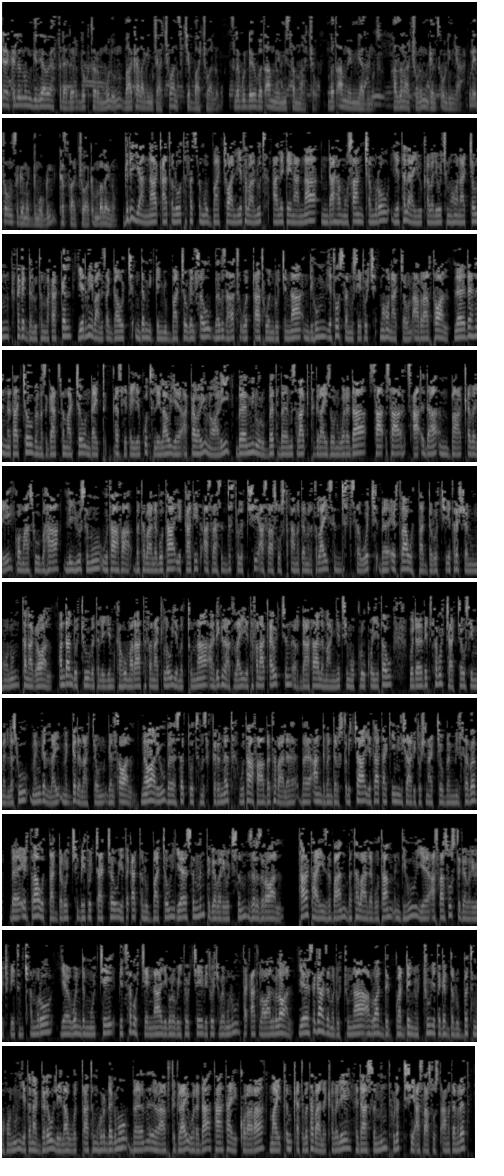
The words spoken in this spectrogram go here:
የክልሉን ጊዜያዊ አስተዳደር ዶክተር ሙሉን በአካል አግኝቻቸው አንስቼባቸዋለሁ። ስለ ጉዳዩ በጣም ነው የሚሰማቸው፣ በጣም ነው የሚያዝኑት። ሐዘናቸውንም ገልጸውልኛል። ሁኔታውን ስገመግመው ግን ከሳቸው አቅም በላይ ነው። ግድያና ቃጠሎ ተፈጽሞባቸዋል የተባሉት አሌቴናና እንዳሃሞሳን ጨምሮ የተለያዩ ቀበሌዎች መሆናቸውን ከተገደሉትም መካከል የዕድሜ ባለጸጋዎች እንደሚገኙባቸው ገልጸው በብዛት ወጣት ወንዶችና እንዲሁም የተወሰኑ ሴቶች መሆናቸውን አብራርተዋል። ለደህንነታቸው በመስጋት ስማቸው እንዳይጠቀስ የጠየቁት ሌላው የአካባቢው ነዋሪ በሚኖሩበት በምስራቅ ትግራይ ዞን ወረዳ ጻዕዳ እምባ ቀበሌ ኮማሱ ብሃ ልዩ ስሙ ውታፋ በተባለ ቦታ የካቲት 16 2013 ዓ ም ላይ ስድስት ሰዎች በኤርትራ ወታደሮች የተረሸኑ መሆኑን ተናግረዋል። አንዳንዶቹ በተለይም ከሁመራ ተፈናቅለው የመጡና አዲግራት ላይ የተፈናቃዮችን እርዳታ ለማግኘት ሲሞክሩ ቆይተው ወደ ቤተሰቦቻቸው ሲመለሱ መንገድ ላይ መገደላቸውን ገልጸዋል። ነዋሪው በሰጡት ምስክርነት ውታፋ በተባለ በአንድ መንደር ውስጥ ብቻ የታጣቂ ሚሊሻ ቤቶች ናቸው በሚል ሰበብ በኤርትራ ወታደሮች ቤቶቻቸው የተቃጠሉባቸውን የስምንት ገበሬዎች ስም ዘርዝረዋል። ታታይ ዝባን በተባለ ቦታም እንዲሁ የ13 ገበሬዎች ቤትን ጨምሮ የወንድሞቼ ቤተሰቦቼና የጎረቤቶቼ ቤቶች በሙሉ ተቃጥለዋል ብለዋል። የስጋ ዘመዶቹና አብሮ አደግ ጓደኞቹ የተገደሉበት መሆኑን የተናገረው ሌላው ወጣት ምሁር ደግሞ በምዕራብ ትግራይ ወረዳ ታታይ ቆራራ ማይ ጥምቀት በተባለ ቀበሌ ህዳር 8 2013 ዓ ም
